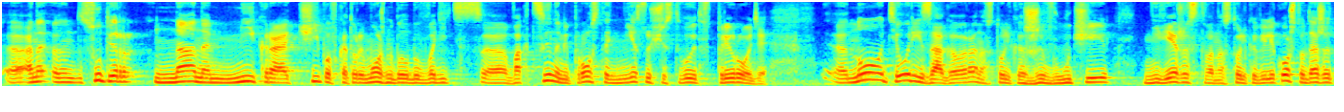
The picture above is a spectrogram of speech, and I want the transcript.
Э, она, э, супер нано микро чипов, которые можно было бы вводить с э, вакцинами, просто не существует в природе. Но теории заговора настолько живучие, невежество настолько велико, что даже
